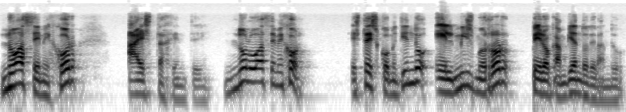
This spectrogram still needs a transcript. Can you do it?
no hace mejor a esta gente. No lo hace mejor. Estáis cometiendo el mismo error, pero cambiando de bando.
